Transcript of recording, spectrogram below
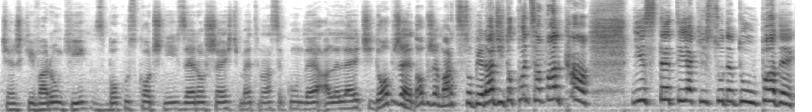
Ciężkie warunki z boku skoczni 0,6 metra na sekundę, ale leci dobrze, dobrze. Marc sobie radzi do końca walka. Niestety jakiś cudem tu upadek.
